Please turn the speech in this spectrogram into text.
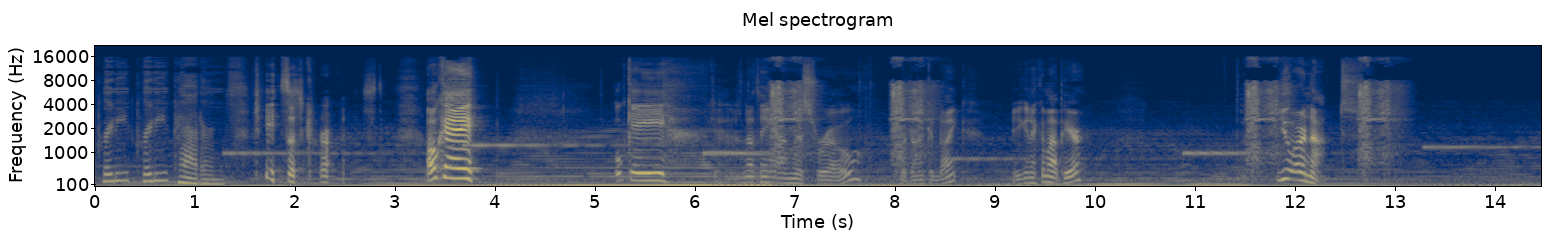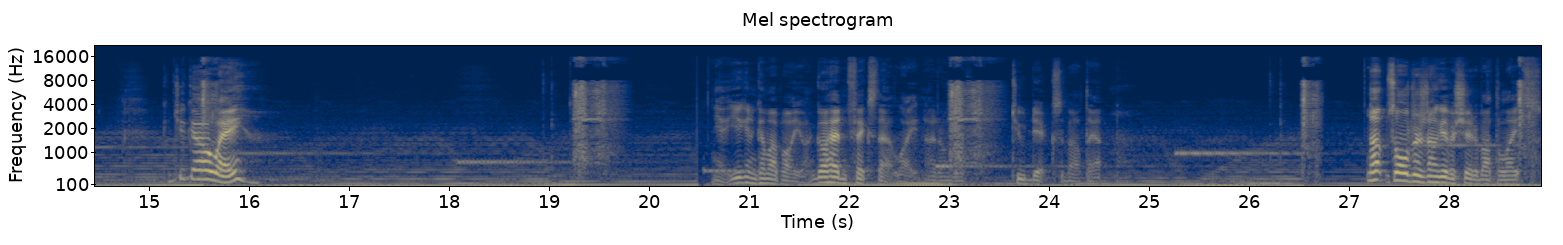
pretty, pretty patterns. Jesus Christ. Okay. Okay. Nothing on this row. For and Doink. Are you gonna come up here? You are not. Could you go away? Yeah, you can come up all you want. Go ahead and fix that light. I don't give two dicks about that. Nope, soldiers don't give a shit about the lights.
